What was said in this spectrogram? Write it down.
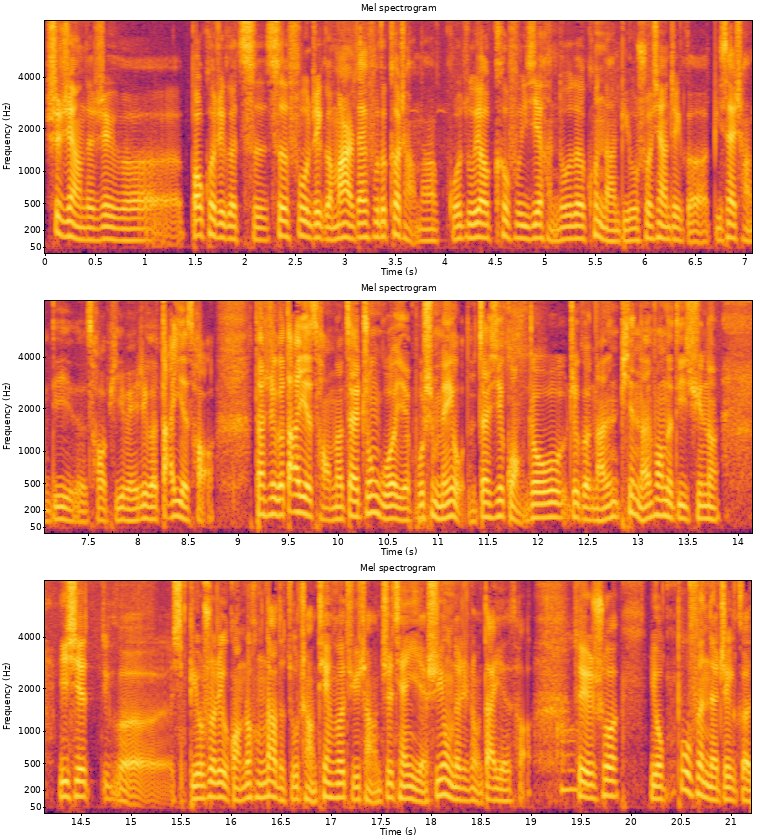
是这样的，这个包括这个此次赴这个马尔代夫的客场呢，国足要克服一些很多的困难，比如说像这个比赛场地的草皮为这个大叶草，但是这个大叶草呢，在中国也不是没有的，在一些广州这个南偏南方的地区呢，一些这个比如说这个广州恒大的主场天河体育场之前也是用的这种大叶草，所以说有部分的这个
